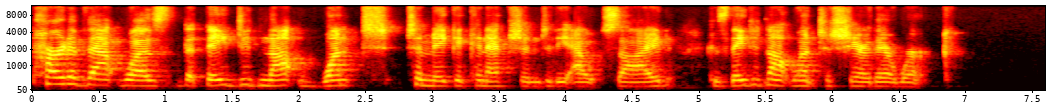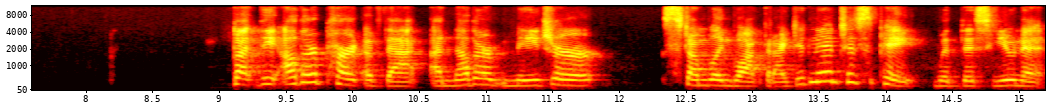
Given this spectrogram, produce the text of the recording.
part of that was that they did not want to make a connection to the outside because they did not want to share their work. But the other part of that, another major stumbling block that I didn't anticipate with this unit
